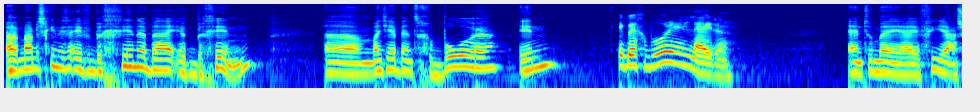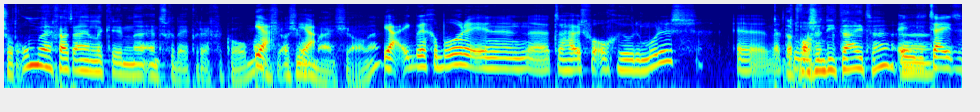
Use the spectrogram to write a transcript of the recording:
Uh, maar misschien eens even beginnen bij het begin. Um, want jij bent geboren in... Ik ben geboren in Leiden. En toen ben jij via een soort omweg uiteindelijk in uh, Enschede terechtgekomen, ja, als, als jong ja. meisje al, hè? Ja, ik ben geboren in een uh, tehuis voor ongehuwde moeders. Uh, dat was in die tijd, hè? In die tijd,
